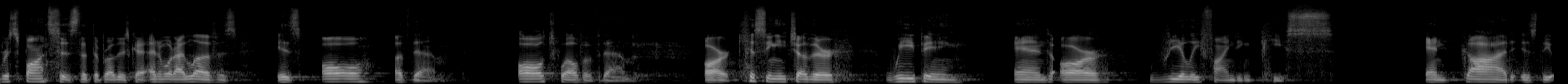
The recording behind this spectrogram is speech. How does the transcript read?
responses that the brothers get. And what I love is, is all of them, all 12 of them, are kissing each other, weeping, and are really finding peace. And God is the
